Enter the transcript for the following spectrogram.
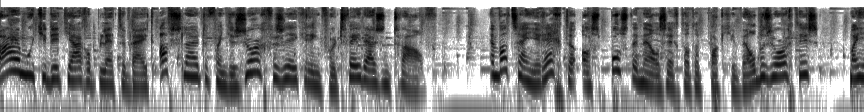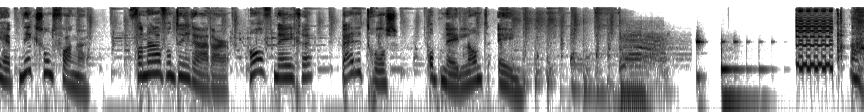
Waar moet je dit jaar op letten bij het afsluiten van je zorgverzekering voor 2012? En wat zijn je rechten als PostNL zegt dat het pakje wel bezorgd is, maar je hebt niks ontvangen? Vanavond in Radar, half negen, bij de Tros, op Nederland 1. Oh,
